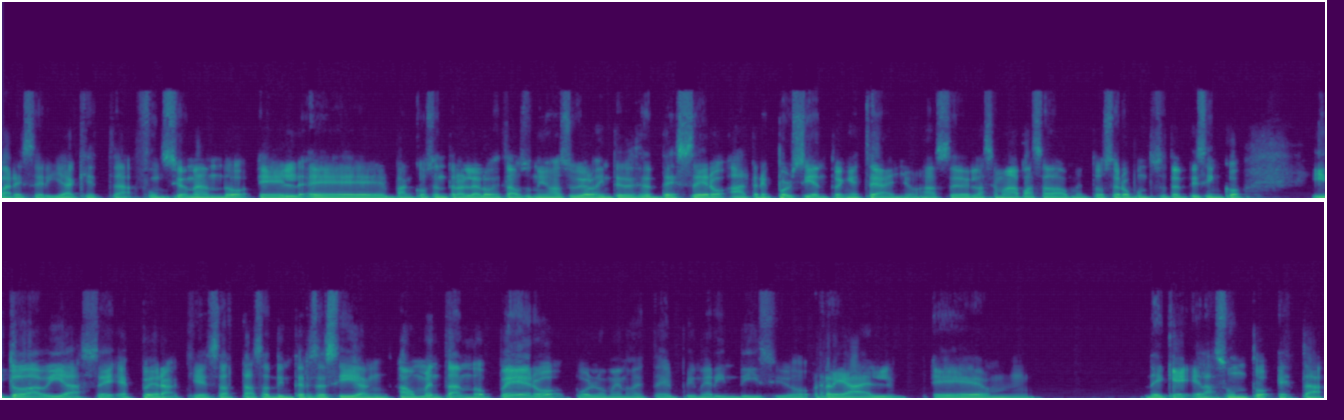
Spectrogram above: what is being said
parecería que está funcionando. El, eh, Banco Central de los Estados Unidos ha subido los intereses de 0 a 3% en este año. Hace la semana pasada aumentó 0.75 y todavía se espera que esas tasas de interés sigan aumentando, pero por lo menos este es el primer indicio real eh, de que el asunto está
